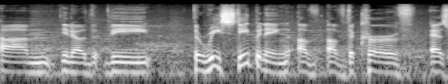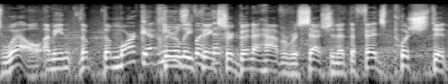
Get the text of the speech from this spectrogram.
um, you know, the, the the re-steepening of, of the curve as well. I mean, the, the market means, clearly thinks that, are going to have a recession, that the Fed's pushed it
